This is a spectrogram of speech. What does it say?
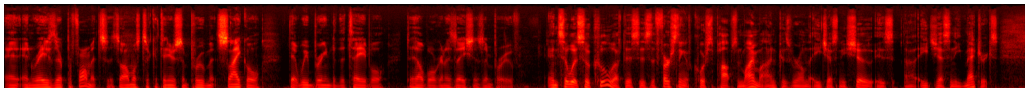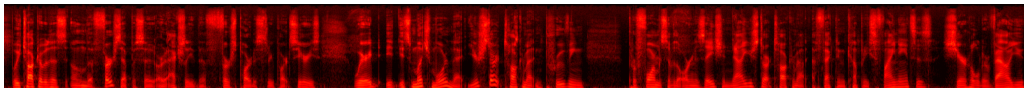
and, and raise their performance. It's almost a continuous improvement cycle that we bring to the table to help organizations improve. And so, what's so cool about this is the first thing, of course, pops in my mind because we're on the HS&E show is uh, HS&E metrics. But we talked about this on the first episode, or actually the first part of this three-part series, where it, it, it's much more than that. You start talking about improving performance of the organization. Now you start talking about affecting company's finances, shareholder value,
